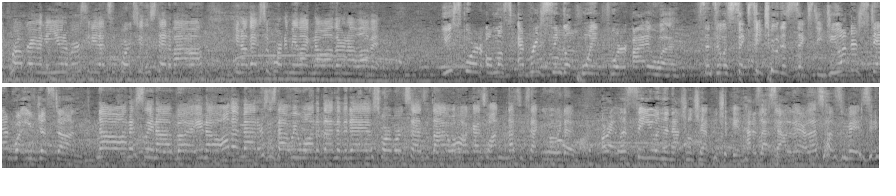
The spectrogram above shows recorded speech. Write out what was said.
a program and a university that supports you. The state of Iowa, you know, they've supported me like no other, and I love it. You scored almost every single point for Iowa since it was 62 to 60. Do you understand what you've just done? No, honestly not. But you know, all that matters is that we won at the end of the day. The scoreboard says that the Iowa Hawkeyes won. And that's exactly what we did. All right, let's see you in the national championship game. How does that sound? There, that sounds amazing.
